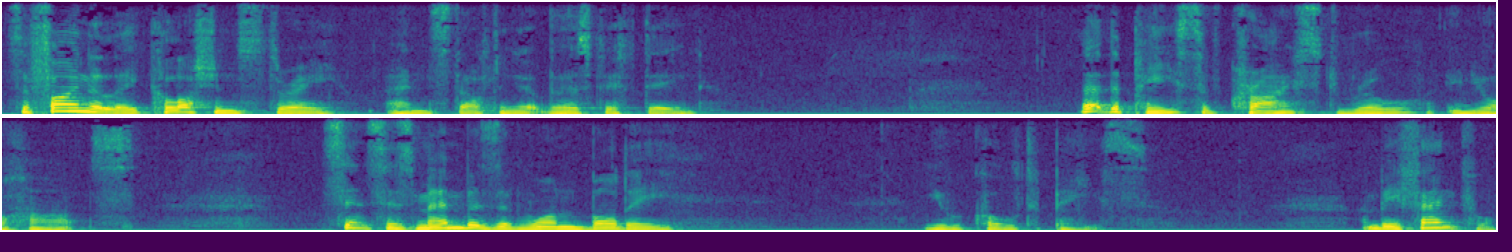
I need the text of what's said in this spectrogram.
So finally, Colossians 3, and starting at verse 15. Let the peace of Christ rule in your hearts, since as members of one body you were called to peace. And be thankful.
